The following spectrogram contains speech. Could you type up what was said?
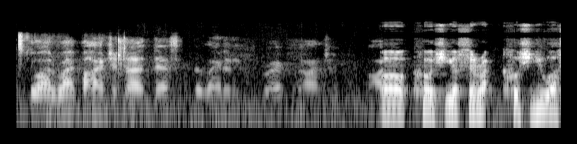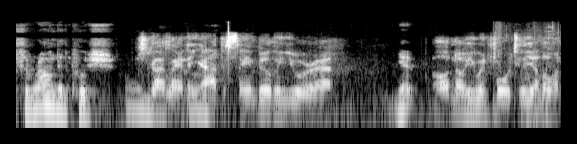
Squad right behind you, Death. Death. They're landing right behind you. Oh, Kush, you're surra- Kush, you are surrounded, Kush. Oh This guy landing God. at the same building you were at. Yep. Oh no, he went forward to the other one.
